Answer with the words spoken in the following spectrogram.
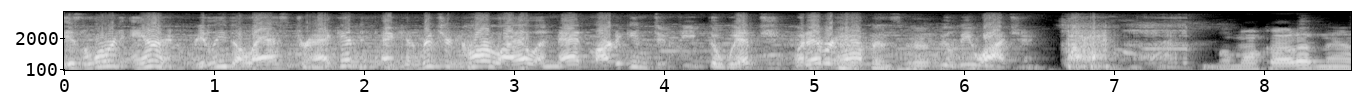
Is Lord Aaron really the last dragon? And can Richard Carlisle and Madmartigan defeat the witch? Whatever happens, we'll be watching. I'm all caught up now.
